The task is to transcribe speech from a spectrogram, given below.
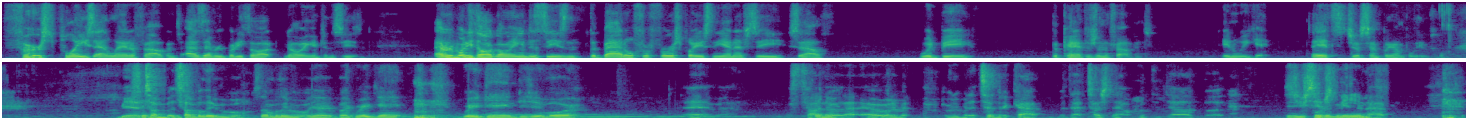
First place Atlanta Falcons, as everybody thought going into the season. Everybody thought going into the season, the battle for first place in the NFC South would be the Panthers and the Falcons in week eight. It's just simply unbelievable. Yeah, it's, un- it's unbelievable. It's unbelievable. Yeah, but great game, great game, DJ Moore. And man, it's I know that it would have been it would have been a tip of the cap with that touchdown with the dub, but Did you see the meme?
